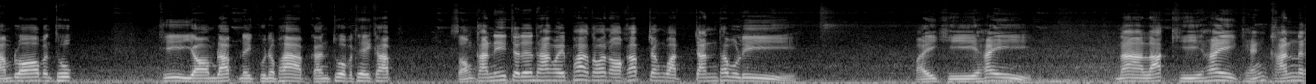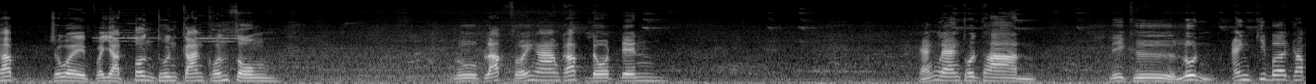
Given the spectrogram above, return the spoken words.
3 ล้อบรรทุกที่ยอมรับในคุณภาพกันทั่วประเทศครับสองคันนี้จะเดินทางไปภาคตะวันออกครับ จังหวัดจันทบุรี ไปขี่ให้น่ารักขี่ให้แข็งขันนะครับ ช่วยประหยัดต้นทุนการขนส่ง รูปลักษณ์สวยงามครับ โดดเด่น แข็งแรงทนทาน นี่คือรุ่น Angry Bird ครับ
